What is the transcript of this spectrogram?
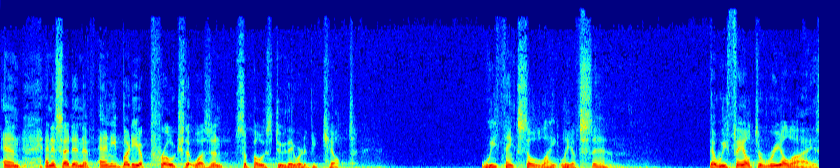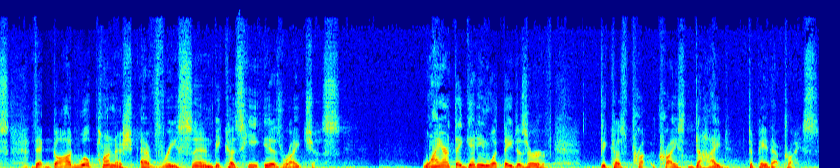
And, and it said, and if anybody approached that wasn't supposed to, they were to be killed. We think so lightly of sin that we fail to realize that God will punish every sin because he is righteous. Why aren't they getting what they deserved? Because Christ died to pay that price.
